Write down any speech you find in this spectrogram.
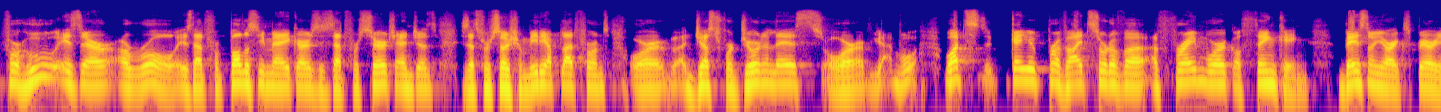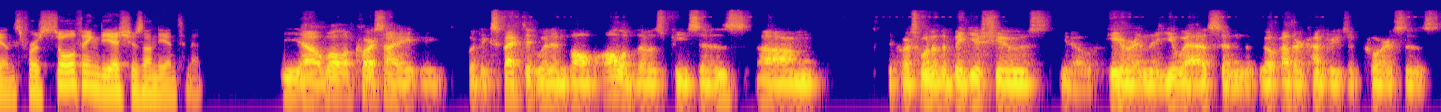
for who is there a role? Is that for policymakers? Is that for search engines? Is that for social media platforms, or just for journalists? Or what's can you provide sort of a, a framework of thinking based on your experience for solving the issues on the internet? Yeah, well, of course, I would expect it would involve all of those pieces. Um, of course, one of the big issues, you know, here in the U.S. and other countries, of course, is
